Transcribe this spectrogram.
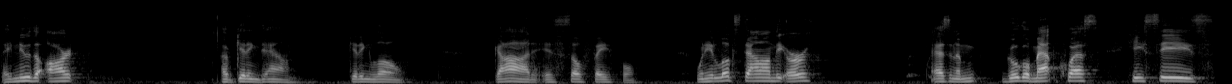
They knew the art of getting down, getting low. God is so faithful. When he looks down on the earth, as in a Google Map quest, he sees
